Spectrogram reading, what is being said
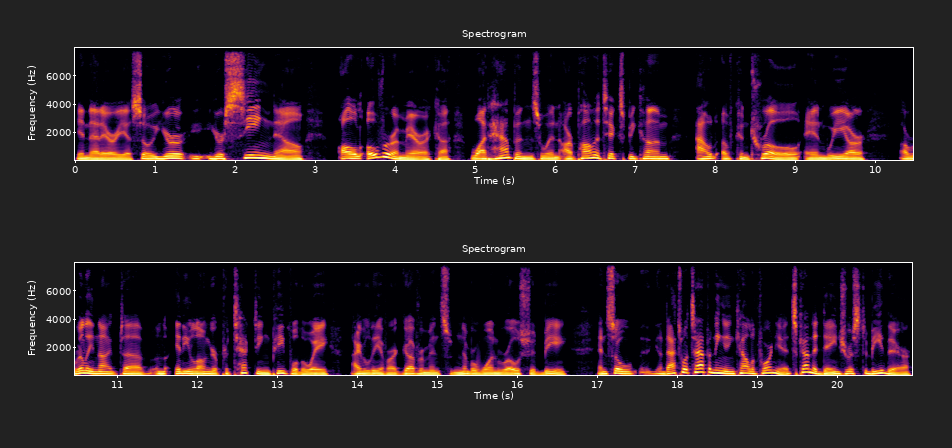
in that area. So you're you're seeing now all over America what happens when our politics become out of control and we are are really not uh, any longer protecting people the way I believe our government's number one role should be. And so uh, that's what's happening in California. It's kind of dangerous to be there.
